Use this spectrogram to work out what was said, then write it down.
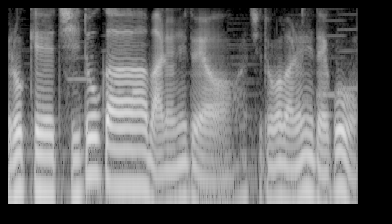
이렇게 지도가 마련이 돼요. 지도가 마련이 되고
